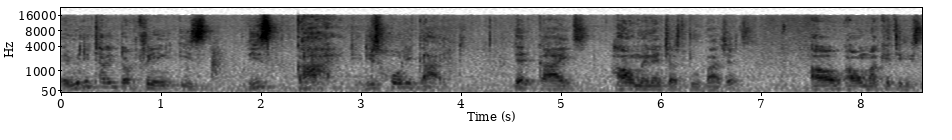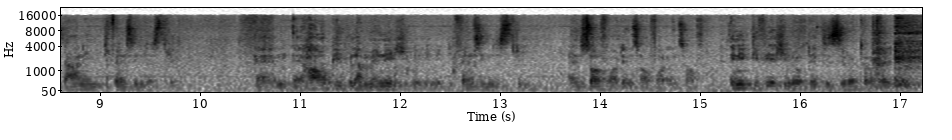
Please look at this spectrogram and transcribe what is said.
A military doctrine is this guide, this holy guide, that guides how managers do budgets, how, how marketing is done in the defense industry, um, uh, how people are managed in the, defense industry, and so forth and so forth and so forth. Any deviation of that is zero tolerance.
